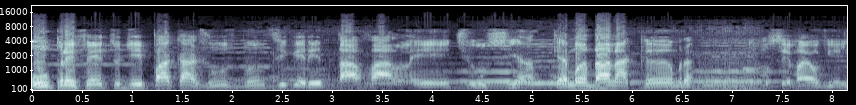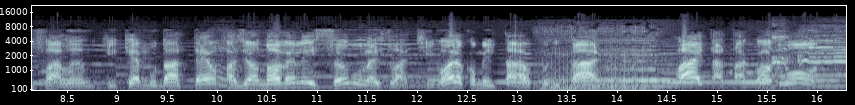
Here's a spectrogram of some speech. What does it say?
O prefeito de Pacajus, Bruno Figueiredo, tá valente, Luciano. Quer mandar na Câmara você vai ouvir ele falando que quer mudar até fazer uma nova eleição no legislativo. Olha como ele tá autoritário. Vai, Tata, acorda o homem.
